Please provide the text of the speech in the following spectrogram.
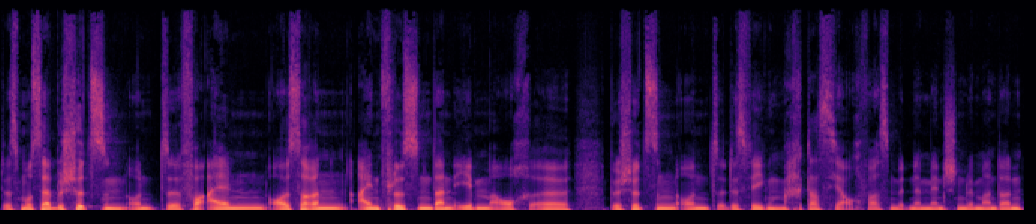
das muss er beschützen und äh, vor allen äußeren Einflüssen dann eben auch äh, beschützen. Und deswegen macht das ja auch was mit einem Menschen, wenn man dann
